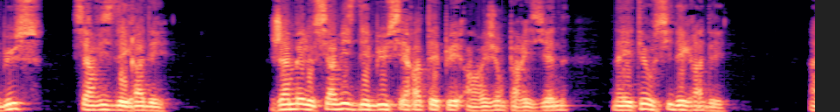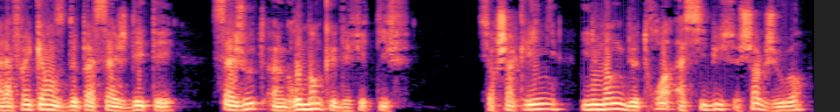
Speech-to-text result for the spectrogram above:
Bus, service dégradé. Jamais le service des bus RATP en région parisienne n'a été aussi dégradé. À la fréquence de passage d'été s'ajoute un gros manque d'effectifs. Sur chaque ligne, il manque de trois à six bus chaque jour,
